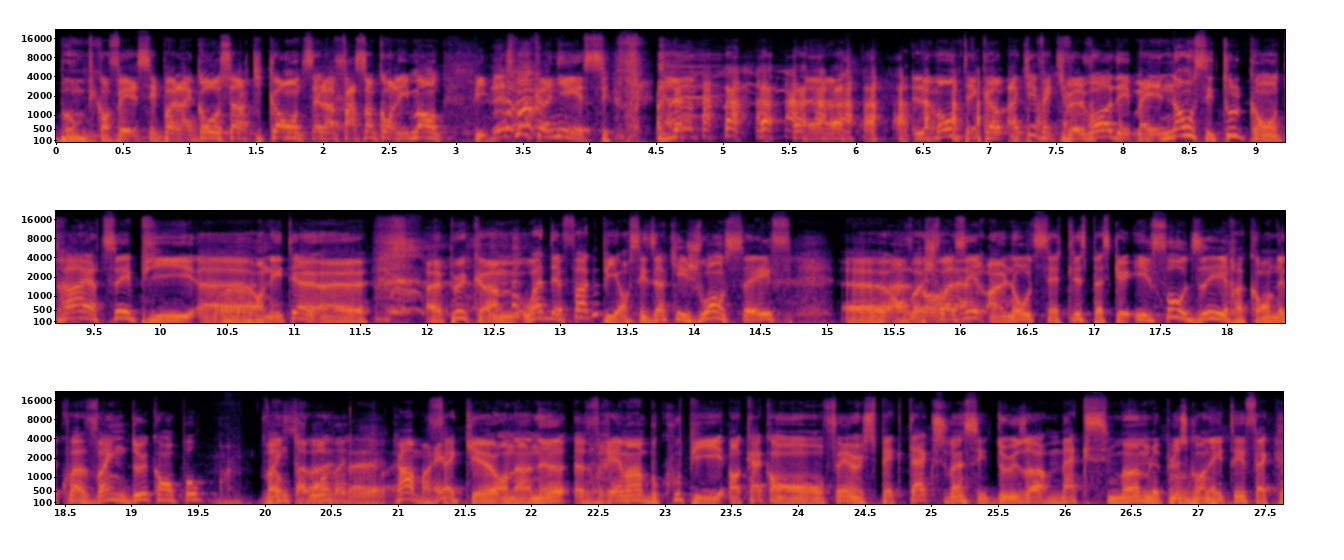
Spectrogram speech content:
Boum, puis qu'on fait, c'est pas la grosseur qui compte, c'est la façon qu'on les monte. Puis laisse-moi cogner ici. Là, euh, le monde était comme, ok, fait qu'ils veulent voir des. Mais non, c'est tout le contraire, tu sais. Puis euh, on était un, un- un peu comme, what the fuck? Puis on s'est dit, ok, jouons safe. Euh, on va choisir un autre setlist parce qu'il faut dire qu'on a quoi, 22 compos? 23? tabarnak. Ouais, ouais. Quand même. Fait que on en a vraiment beaucoup. Puis quand on fait un spectacle, souvent c'est deux heures maximum, le plus qu'on a été. Fait que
